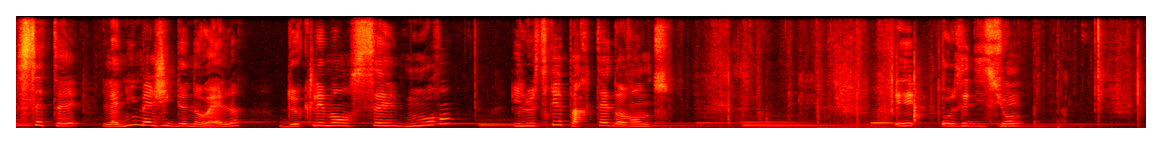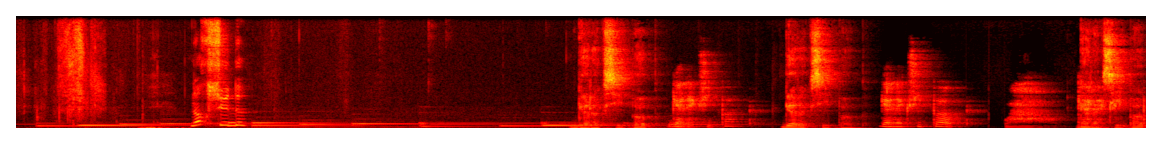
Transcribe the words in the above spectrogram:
C'était La nuit magique de Noël de Clément C. Moore, illustré par Ted Rant. Et aux éditions Nord-Sud. Galaxy Pop, Galaxy Pop. Galaxy Pop, Galaxy Pop. Wow. Galaxy Pop.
